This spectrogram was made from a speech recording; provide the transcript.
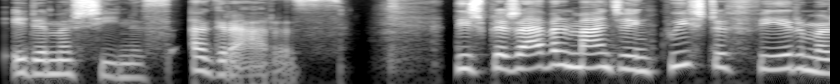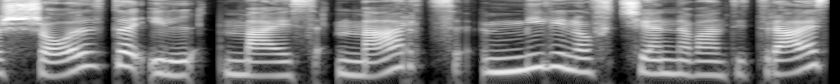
e da maschines agraras. Displegavel mangia in questa firma sciolta il mais marz 1993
